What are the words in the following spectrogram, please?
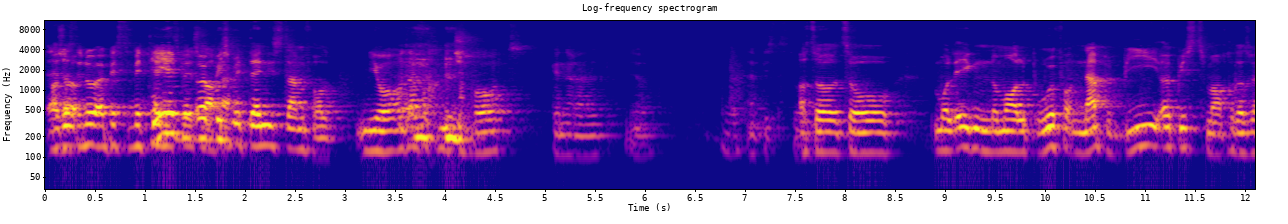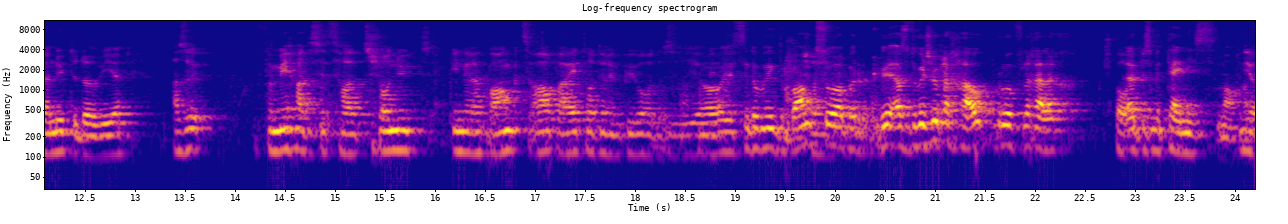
äh, Also, dass du nur etwas mit Tennis willst machen. mit Tennis in dem Fall. Ja, oder einfach mit Sport generell. Ja. Etwas zu tun. Also so mal irgendeinen normalen Beruf und nebenbei etwas zu machen, das wäre nichts oder wie. Also für mich hat es jetzt halt schon nicht in einer Bank zu arbeiten oder im Büro oder so. Ja, jetzt nicht unbedingt in der Bank so, aber also du willst wirklich hauptberuflich eigentlich Sport. etwas mit Tennis machen. Ja.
